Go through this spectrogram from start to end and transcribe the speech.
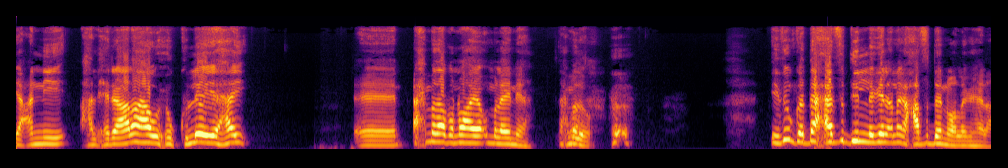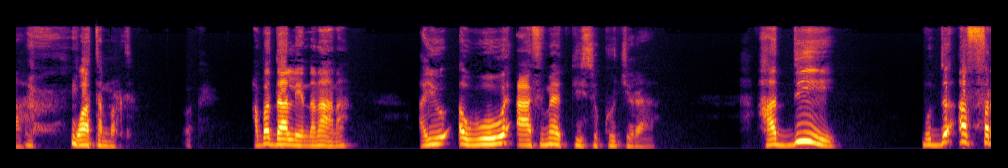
Yacni halxiraalaha wuxuu ku leeyahay axmedaaba noo haya u malaynaya. Axmedow idinku haddaa xaafaddiin laga heli annaga xaafaddeena waa laga helaa. Waa tan marka. Xabaddaa liin dhanaana ayuu awoowe caafimaadkiisa ku jiraa. Haddii muddo afar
